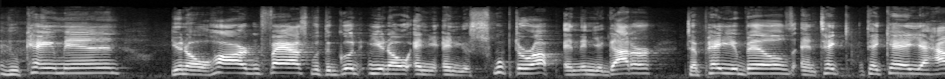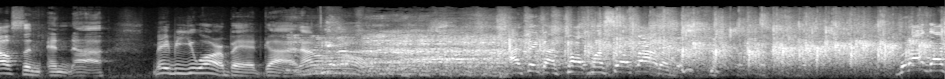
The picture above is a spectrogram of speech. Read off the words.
you came in, you know, hard and fast with the good, you know, and you, and you swooped her up, and then you got her to pay your bills and take take care of your house, and and uh, maybe you are a bad guy. And I don't know. I think I talked myself out of it. But I got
